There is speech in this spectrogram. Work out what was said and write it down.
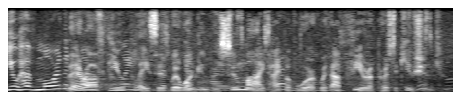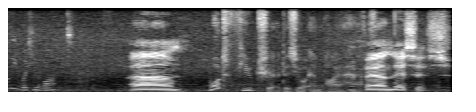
You have more than There are once few places where one can pursue my type of work without fear of Is persecution. this truly what you want? Um, What future does your empire have? found this. It's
